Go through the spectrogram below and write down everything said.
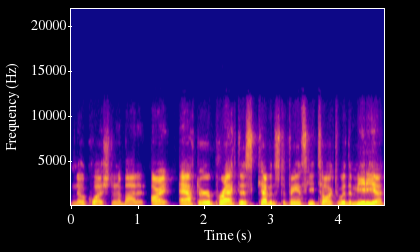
no question about it. All right. After practice, Kevin Stefanski talked with the media.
